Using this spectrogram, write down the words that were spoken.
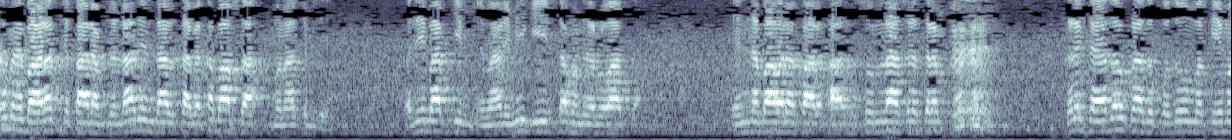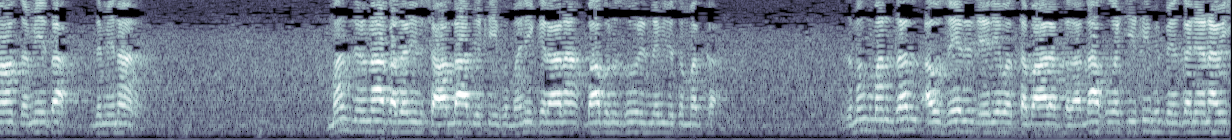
کم عبارت چی قال عبداللہ دین دال سابقہ باب سا مناسب دے. فدی باب کی معلومی کی صفحہ من الروات سا. ان باورا قال قال رسول اللہ صلی اللہ علیہ وسلم کلے چاہدو کرا دو قدوم مقیمان سمیتا دمینان منزلنا قدر انشاءاللہ بخیف بنی کرانا، باب نزور النبی جسم مکہ. زمان منزل او زید دیرے و سبارک قدر اللہ خوگا چی خیف بینکن یناوی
